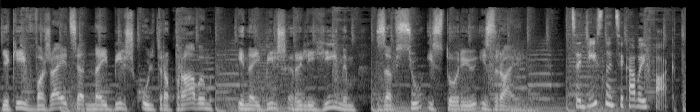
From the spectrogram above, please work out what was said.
який вважається найбільш ультраправим і найбільш релігійним за всю історію Ізраїлю. Це дійсно цікавий факт.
